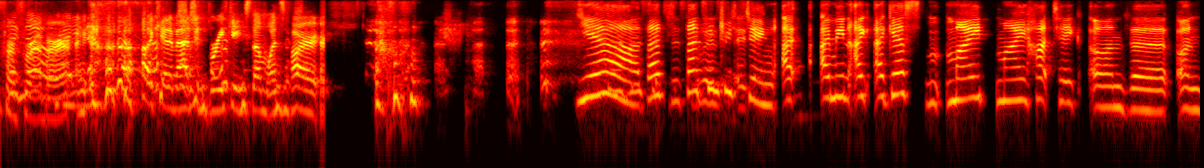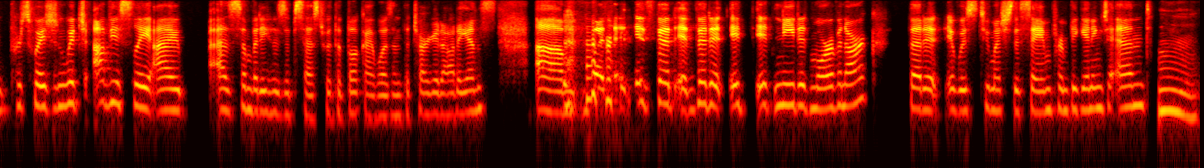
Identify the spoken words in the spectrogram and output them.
for I forever. Know, right? I can't imagine breaking someone's heart yeah that's that's interesting i i mean i i guess my my hot take on the on persuasion which obviously i as somebody who's obsessed with the book i wasn't the target audience. Um but it's that it, that it, it it needed more of an arc that it it was too much the same from beginning to end mm.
